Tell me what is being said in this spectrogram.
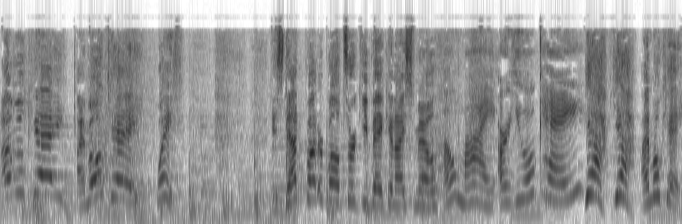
I'm okay. I'm okay. Wait. Is that Butterball turkey bacon I smell? Oh my, are you okay? Yeah, yeah, I'm okay.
